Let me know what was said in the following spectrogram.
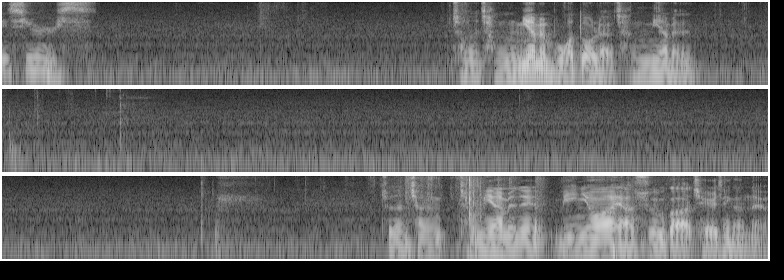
It's yours. 저는 장미하면 뭐가 떠올라요? 장미하면은 저는 장 장미하면은 미녀와 야수가 제일 생각나요.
